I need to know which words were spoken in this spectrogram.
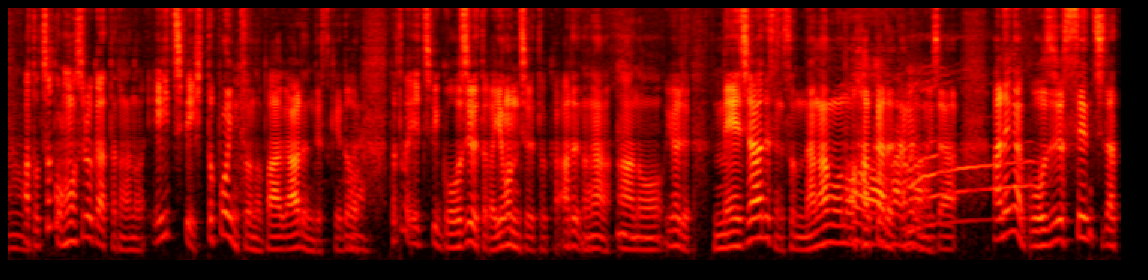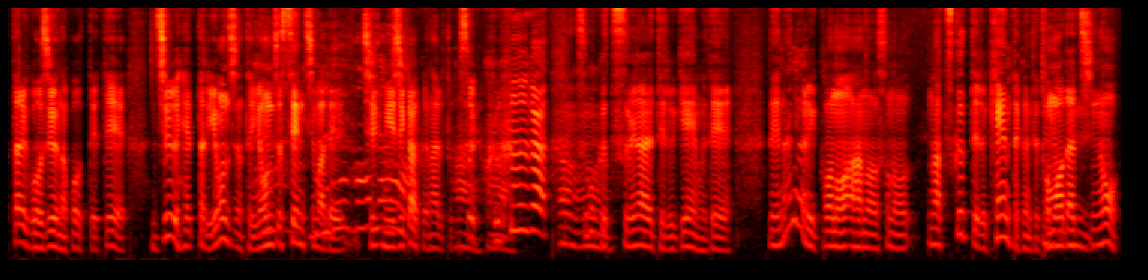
うんうんうん。あとちょっと面白かったのがあの HP ヒットポイントのバーがあるんですけど、はい。例えば HP50 とか40とかあるのが、あのいわゆるメジャーですね。その長物を測るためのメジャー。あれが50センチだったら50 50残ってて10減ったら40になったら40センチまで短くなるとかそういう工夫がすごく詰められてるゲームで。で何よりこのあのその、まあ、作ってる健太君って友達の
